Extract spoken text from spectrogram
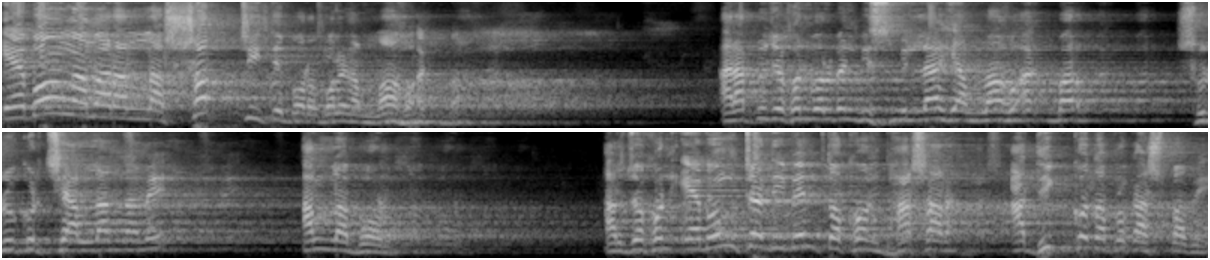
এবং আমার আল্লাহ সবচেয়ে বড়। বলেন আল্লাহ আকবার। আর আপনি যখন বলবেন, বিসমিল্লাহি, আল্লাহ আকবার, শুরু করছে আল্লাহর নামে, আল্লাহ বড়। আর যখন এবংটা দিবেন, তখন ভাষার আধিক্যতা প্রকাশ পাবে।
